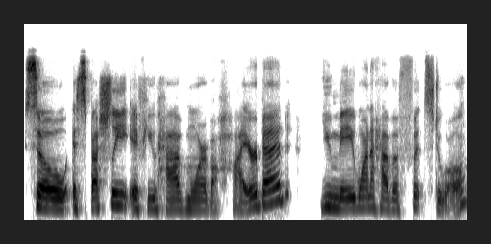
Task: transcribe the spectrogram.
So especially if you have more of a higher bed, you may want to have a footstool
